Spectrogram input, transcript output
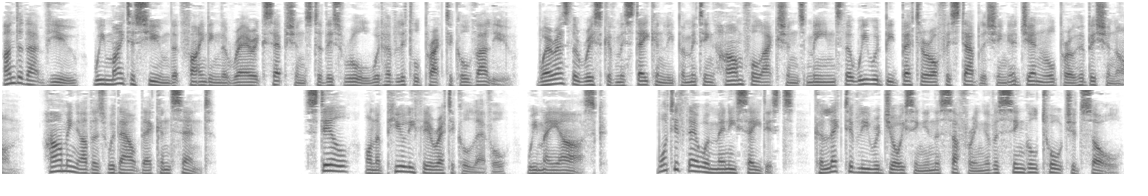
Under that view, we might assume that finding the rare exceptions to this rule would have little practical value, whereas the risk of mistakenly permitting harmful actions means that we would be better off establishing a general prohibition on harming others without their consent. Still, on a purely theoretical level, we may ask what if there were many sadists, collectively rejoicing in the suffering of a single tortured soul?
